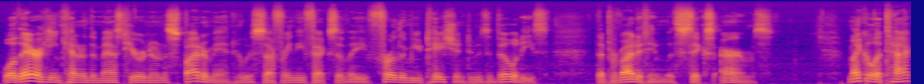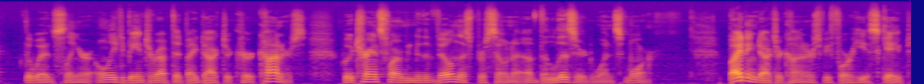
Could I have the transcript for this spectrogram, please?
While there, he encountered the masked hero known as Spider Man, who was suffering the effects of a further mutation to his abilities that provided him with six arms. Michael attacked the web slinger only to be interrupted by Dr. Curt Connors, who had transformed into the villainous persona of the lizard once more. Biting Dr. Connors before he escaped,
